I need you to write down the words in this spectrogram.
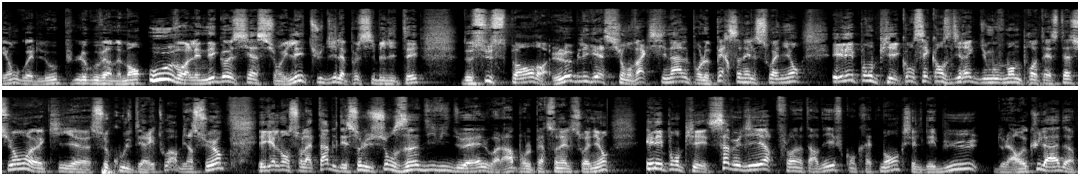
Et en Guadeloupe, le gouvernement ouvre les négociations. Il étudie la possibilité de suspendre l'obligation vaccinale pour le personnel soignant et les pompiers. Conséquence directe du mouvement de protestation euh, qui euh, secoue le territoire, bien sûr. Également sur la table des solutions individuelles, voilà, pour le personnel soignant et les pompiers. Ça veut dire, Florian Tardif, concrètement, que c'est le début de la reculade.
